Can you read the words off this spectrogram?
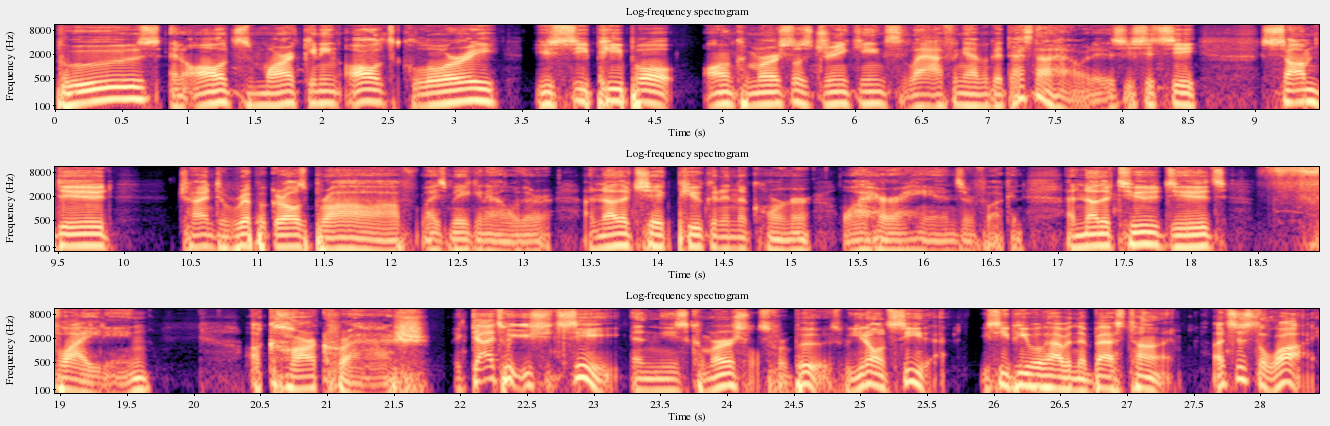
booze and all its marketing, all its glory. You see people on commercials drinking, laughing, having a good. That's not how it is. You should see some dude trying to rip a girl's bra off while he's making out with her. Another chick puking in the corner while her hands are fucking. Another two dudes fighting, a car crash. Like that's what you should see in these commercials for booze. But you don't see that. You see people having the best time. That's just a lie.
